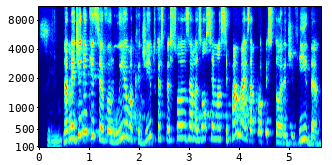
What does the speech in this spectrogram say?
Sim. Na medida em que isso evoluir, eu acredito que as pessoas elas vão se emancipar mais da própria história de vida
